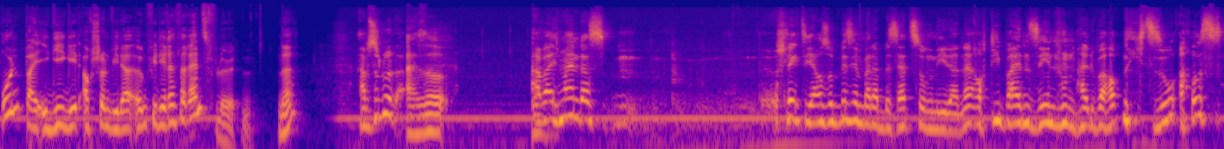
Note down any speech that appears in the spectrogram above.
Und bei Iggy geht auch schon wieder irgendwie die Referenz flöten, ne? Absolut. Also. Aber ich meine, das schlägt sich auch so ein bisschen bei der Besetzung nieder. Ne? Auch die beiden sehen nun mal überhaupt nicht so aus,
